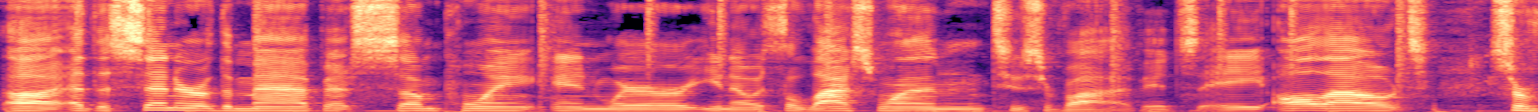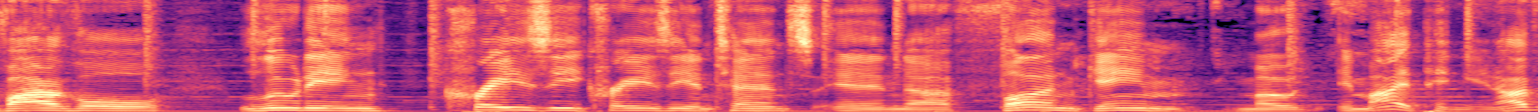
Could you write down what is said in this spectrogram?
uh, at the center of the map at some point, and where you know it's the last one to survive. It's a all-out survival looting crazy, crazy intense and uh, fun game mode, in my opinion. I've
